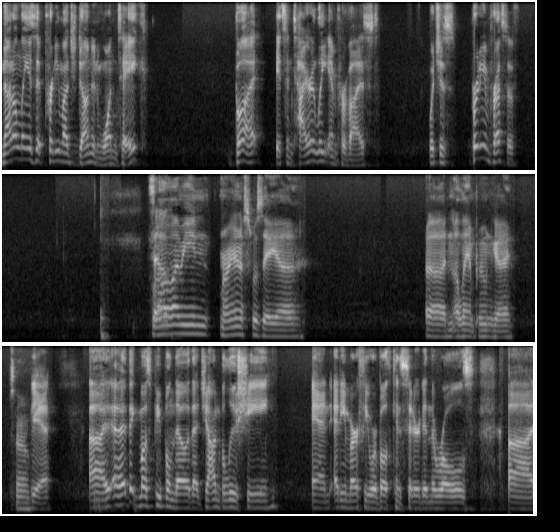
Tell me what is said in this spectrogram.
not only is it pretty much done in one take, but it's entirely improvised, which is pretty impressive. So, well, I mean, Moranis was a uh, uh, a lampoon guy, so Yeah. Uh, and I think most people know that John Belushi and Eddie Murphy were both considered in the roles. Uh,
